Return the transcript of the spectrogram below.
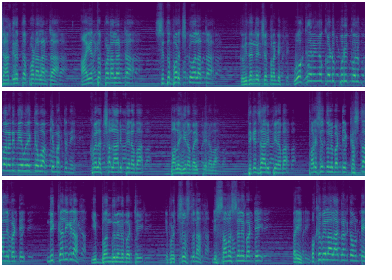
జాగ్రత్త పడాలంట. ఆయత్తపడాలంట సిద్ధపరచుకోవాలంట. ఒక విధంగా చెప్పాలంటే ఒకరినొకడు పురి కొలుపుకోవాలని దేవుని యొక్క వాక్యం అంటుంది. ఒకవేళ చల్లారిపోయినవా బలహీనమైపోయినవా దిగజారిపోయినవా పరిస్థితులను బట్టి కష్టాలను బట్టి నీ కలిగిన ఇబ్బందులను బట్టి ఇప్పుడు చూస్తున్న నీ సమస్యల్ని బట్టి మరి ఒకవేళ అలా కనుక ఉంటే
